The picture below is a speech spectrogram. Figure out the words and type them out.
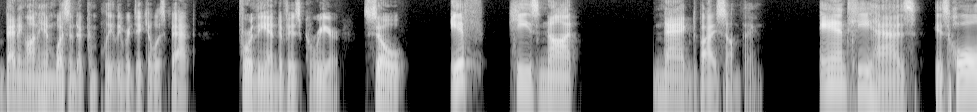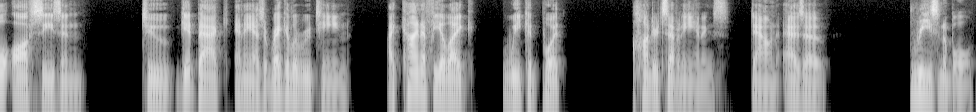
betting on him wasn't a completely ridiculous bet for the end of his career. So if he's not nagged by something and he has his whole off season to get back and he has a regular routine, I kind of feel like we could put 170 innings down as a reasonable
